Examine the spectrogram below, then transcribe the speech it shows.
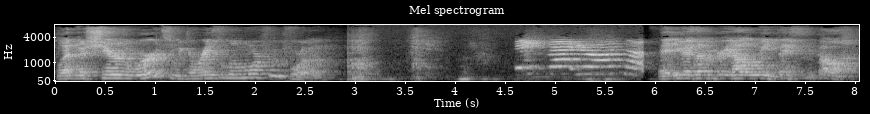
letting us share the word so we can raise a little more food for them. Thanks, Matt. You're awesome. Hey, you guys have a great Halloween. Thanks for the call.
